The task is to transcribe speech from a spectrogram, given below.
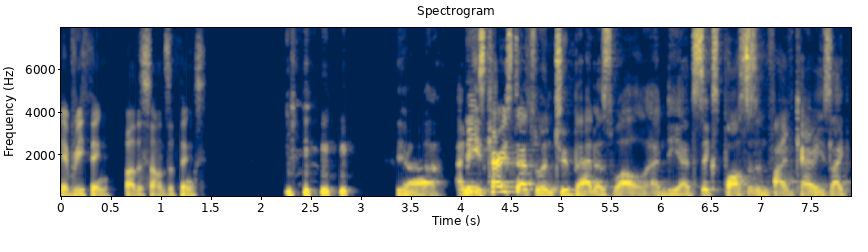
Everything, by the sounds of things. Yeah. I mean, his carry stats weren't too bad as well. And he had six passes and five carries. Like,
